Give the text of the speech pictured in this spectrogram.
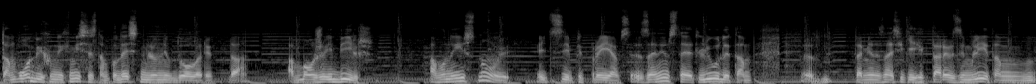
там обіг у них місяць там по 10 мільйонів доларів, да? А може і більше. А вони існують, ці підприємства. За ним стоять люди, там, е, там я не знаю, скільки гектарів землі, там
